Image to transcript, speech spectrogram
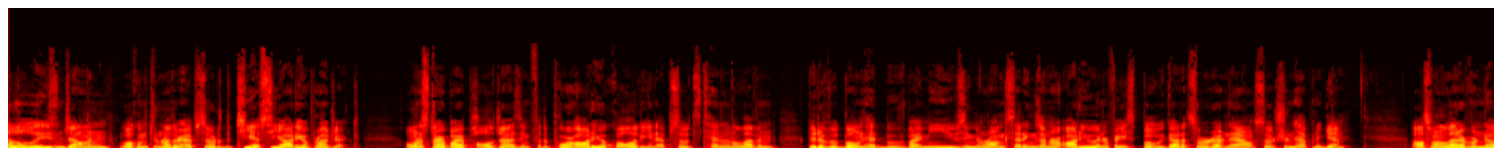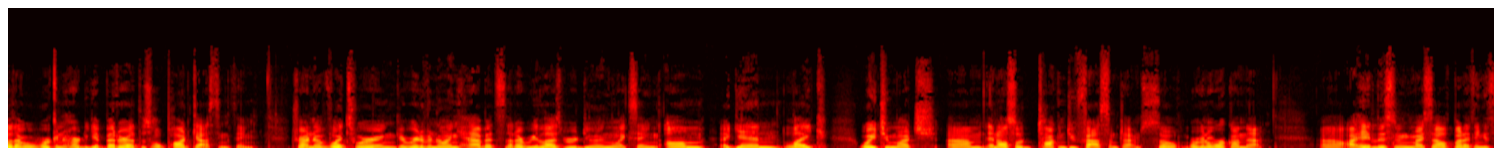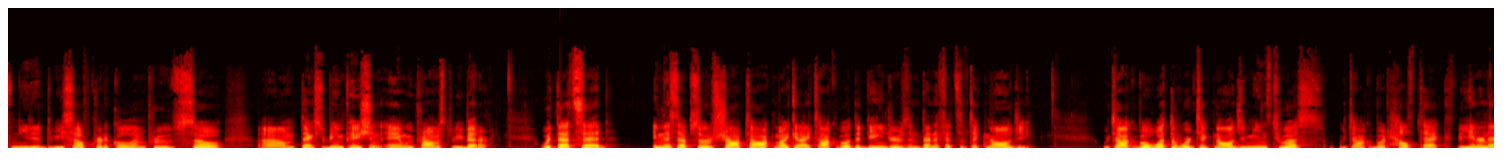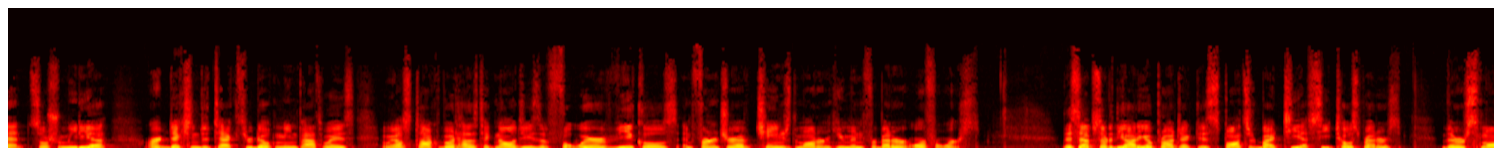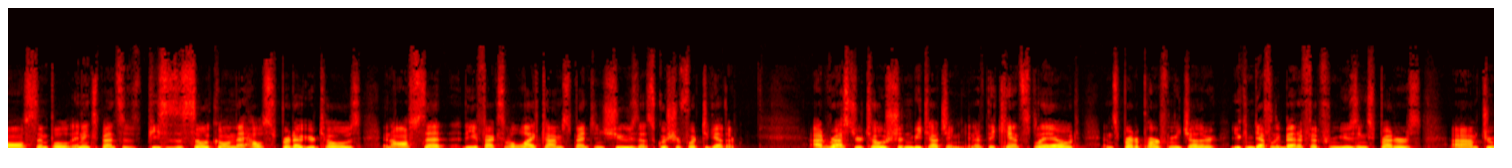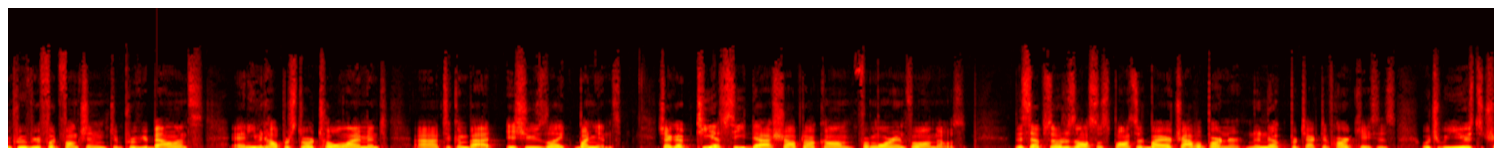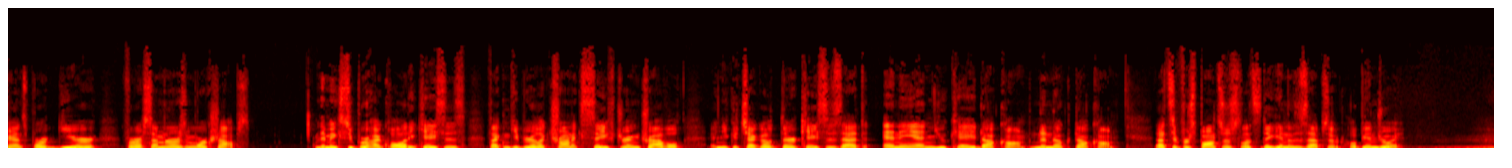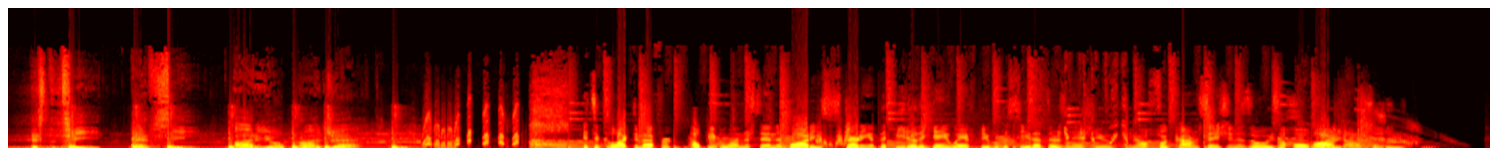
Hello, ladies and gentlemen. Welcome to another episode of the TFC Audio Project. I want to start by apologizing for the poor audio quality in episodes 10 and 11. Bit of a bonehead move by me using the wrong settings on our audio interface, but we got it sorted out now, so it shouldn't happen again. I also want to let everyone know that we're working hard to get better at this whole podcasting thing. Trying to avoid swearing, get rid of annoying habits that I realized we were doing, like saying um, again, like, way too much, um, and also talking too fast sometimes. So we're going to work on that. Uh, I hate listening to myself, but I think it's needed to be self critical and improve. So um, thanks for being patient, and we promise to be better. With that said, in this episode of Shop Talk, Mike and I talk about the dangers and benefits of technology. We talk about what the word technology means to us. We talk about health tech, the internet, social media, our addiction to tech through dopamine pathways, and we also talk about how the technologies of footwear, vehicles, and furniture have changed the modern human for better or for worse. This episode of the audio project is sponsored by TFC Toe Spreaders. They're small, simple, inexpensive pieces of silicone that help spread out your toes and offset the effects of a lifetime spent in shoes that squish your foot together. At rest, your toes shouldn't be touching, and if they can't splay out and spread apart from each other, you can definitely benefit from using spreaders um, to improve your foot function, to improve your balance, and even help restore toe alignment uh, to combat issues like bunions. Check out tfc-shop.com for more info on those. This episode is also sponsored by our travel partner, Nanuk Protective Hard Cases, which we use to transport gear for our seminars and workshops. They make super high quality cases that can keep your electronics safe during travel, and you can check out their cases at nanuk.com, nanook.com. That's it for sponsors. So let's dig into this episode. Hope you enjoy. It's the TFC Audio Project. It's a collective effort. Help people understand their bodies, starting at the feet are the gateway for people to see that there's an issue. You know, a foot conversation is always a whole body conversation.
